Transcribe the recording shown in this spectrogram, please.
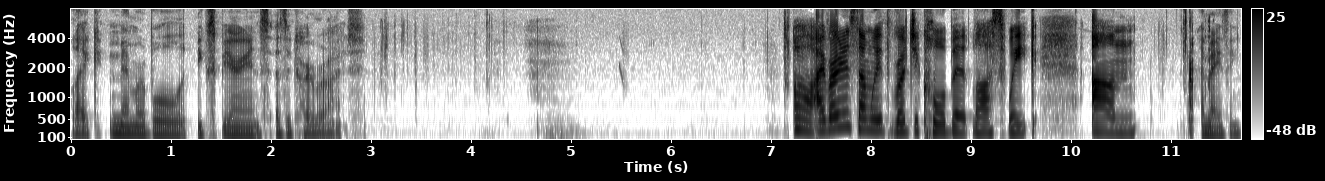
like memorable experience as a co-write? Oh, I wrote a song with Roger Corbett last week. Um, Amazing.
